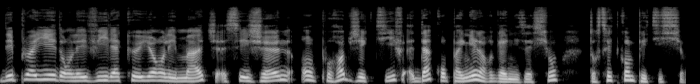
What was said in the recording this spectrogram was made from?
Déployés dans les villes accueillant les matchs, ces jeunes ont pour objectif d'accompagner l'organisation dans cette compétition.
